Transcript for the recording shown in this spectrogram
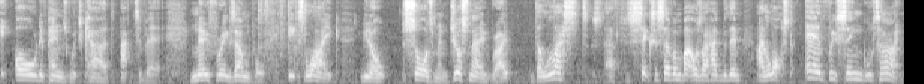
it all depends which card activate. Now, for example, it's like, you know, Swordsman, just now, right? the last uh, six or seven battles I had with him, I lost every single time.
